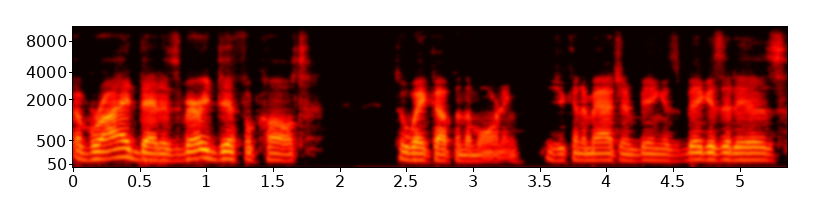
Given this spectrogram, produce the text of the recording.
a ride that is very difficult to wake up in the morning. As you can imagine being as big as it is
